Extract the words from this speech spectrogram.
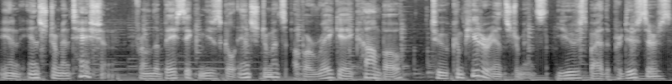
in instrumentation from the basic musical instruments of a reggae combo to computer instruments used by the producers,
